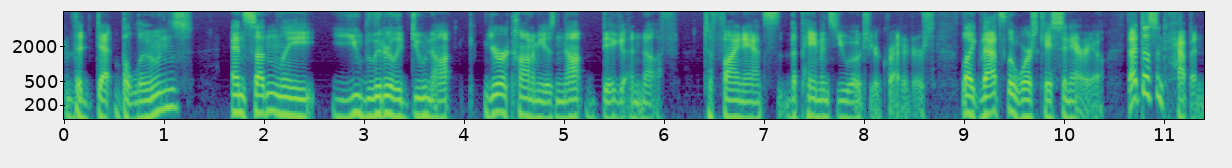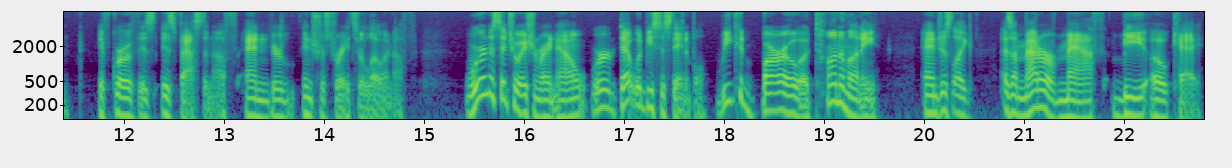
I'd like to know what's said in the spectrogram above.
the debt balloons and suddenly you literally do not. Your economy is not big enough to finance the payments you owe to your creditors. Like that's the worst case scenario. That doesn't happen if growth is is fast enough and your interest rates are low enough we're in a situation right now where debt would be sustainable. We could borrow a ton of money and just like as a matter of math be okay.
